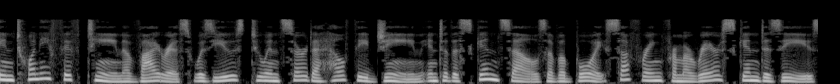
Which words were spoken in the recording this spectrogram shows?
In 2015 a virus was used to insert a healthy gene into the skin cells of a boy suffering from a rare skin disease,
